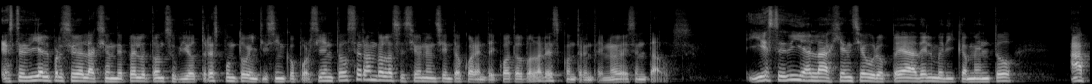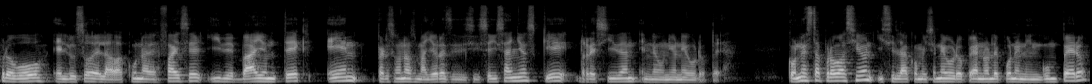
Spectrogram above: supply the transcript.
Este día el precio de la acción de Peloton subió 3.25%, cerrando la sesión en 144 dólares con 39 centavos. Y este día la Agencia Europea del Medicamento aprobó el uso de la vacuna de Pfizer y de BioNTech en personas mayores de 16 años que residan en la Unión Europea. Con esta aprobación, y si la Comisión Europea no le pone ningún pero,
